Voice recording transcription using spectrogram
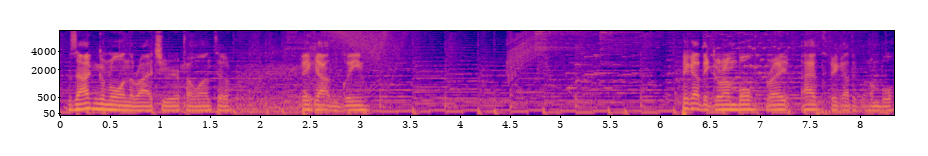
Because I can go on the Raichu if I want to. Fake out and gleam. Pick out the Granbull, right? I have to pick out the Granbull.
